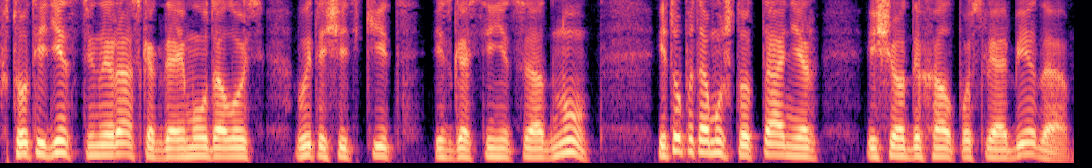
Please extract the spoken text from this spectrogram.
В тот единственный раз, когда ему удалось вытащить Кит из гостиницы одну, и то потому, что Танер еще отдыхал после обеда,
